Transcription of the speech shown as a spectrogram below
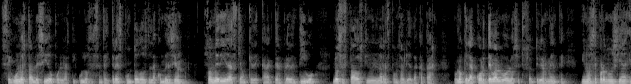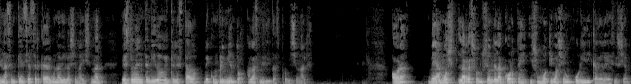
según lo establecido por el artículo 63.2 de la Convención, son medidas que, aunque de carácter preventivo, los estados tienen la responsabilidad de acatar, por lo que la Corte evaluó los hechos anteriormente y no se pronuncia en la sentencia acerca de alguna violación adicional, esto me ha entendido de que el Estado dé cumplimiento a las medidas provisionales. Ahora, veamos la resolución de la Corte y su motivación jurídica de la decisión.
